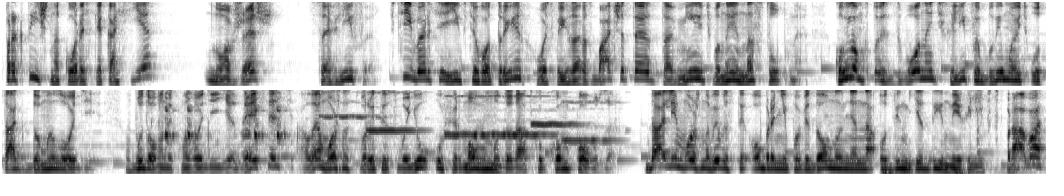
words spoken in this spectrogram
практична користь якась є. Ну а вже ж, це гліфи. В цій версії їх всього три, ось ви їх зараз бачите, та вміють вони наступне. Коли вам хтось дзвонить, гліфи блимають у такт до мелодії. Вбудованих мелодій є 10, але можна створити свою у фірмовому додатку Composer. Далі можна вивести обрані повідомлення на один єдиний гліф справа,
